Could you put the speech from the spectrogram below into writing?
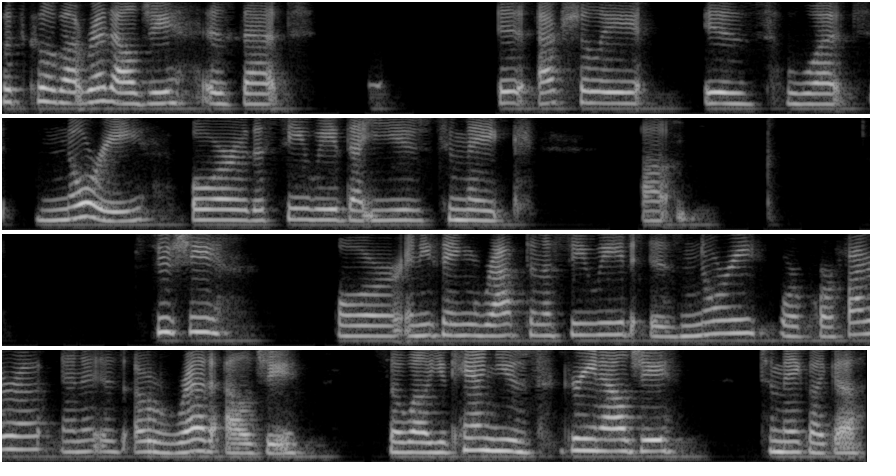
What's cool about red algae is that it actually is what nori or the seaweed that you use to make um, sushi or anything wrapped in a seaweed is nori or porphyra, and it is a red algae. So while you can use green algae to make like a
